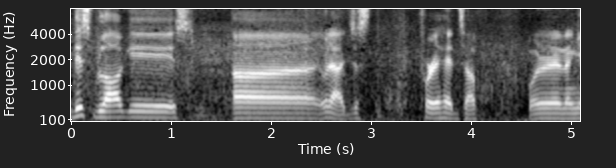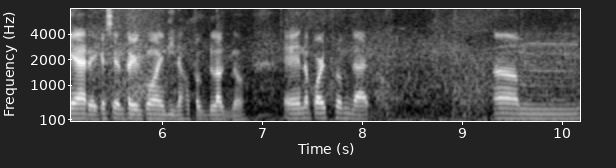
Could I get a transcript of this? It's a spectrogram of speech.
this vlog is uh, wala, just for a heads up kung ano na nangyari kasi ang tagal ko nga hindi nakapag-vlog, no? And apart from that, um,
